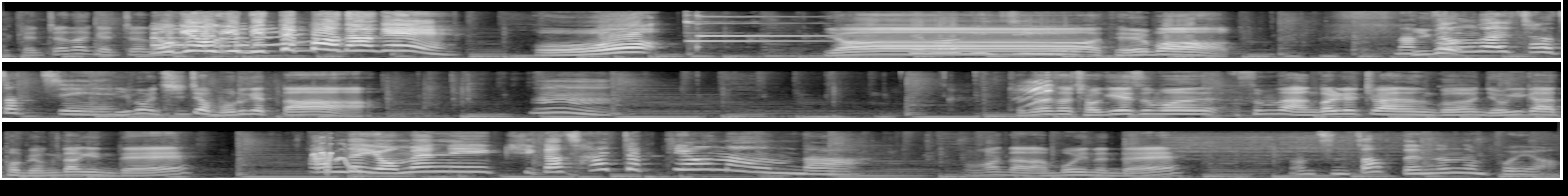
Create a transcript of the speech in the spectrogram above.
아, 괜찮아 괜찮아. 여기 여기 밑에 바닥에! 오! 야 대박이지. 대박. 나 이거- 짱잘 찾았지. 이건 진짜 모르겠다. 음. 저 녀석 저기에 숨으면, 숨으면 안 걸릴 줄 아는 건 여기가 더 명당인데. 아, 근데 여맨이 귀가 살짝 튀어나온다. 어 난 안 보이는데. 어, 진짜? 내 눈에 보여.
